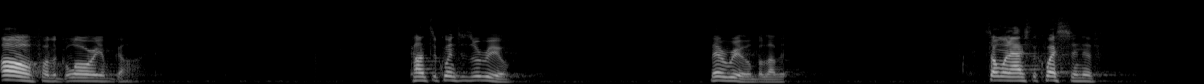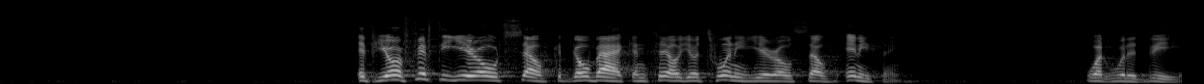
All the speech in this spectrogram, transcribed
all for the glory of God. Consequences are real. They're real, beloved. Someone asked the question if if your 50 year old self could go back and tell your 20 year old self anything, what would it be?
